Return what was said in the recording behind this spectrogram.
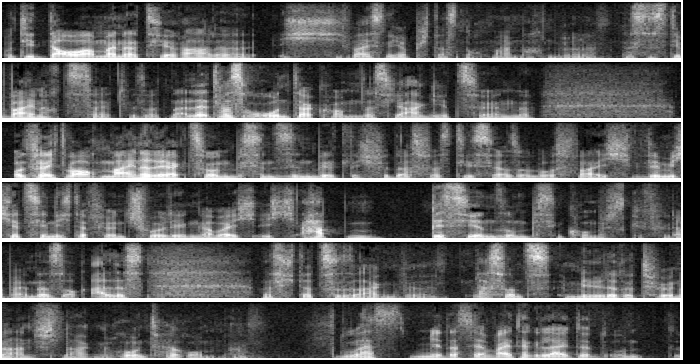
Und die Dauer meiner Tirade, ich weiß nicht, ob ich das nochmal machen würde. Es ist die Weihnachtszeit. Wir sollten alle etwas runterkommen. Das Jahr geht zu Ende. Und vielleicht war auch meine Reaktion ein bisschen sinnbildlich für das, was dieses Jahr so los war. Ich will mich jetzt hier nicht dafür entschuldigen, aber ich, ich habe ein bisschen so ein bisschen komisches Gefühl dabei. Und das ist auch alles was ich dazu sagen will. Lass uns mildere Töne anschlagen, rundherum. Du hast mir das ja weitergeleitet und äh,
